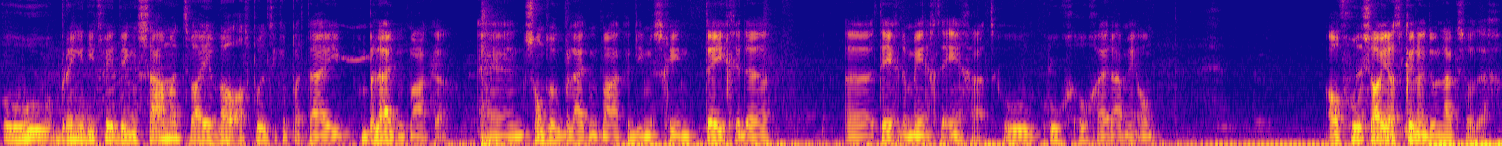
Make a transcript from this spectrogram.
hoe breng je die twee dingen samen terwijl je wel als politieke partij beleid moet maken? En soms ook beleid moet maken die misschien tegen de, eh, tegen de menigte ingaat. Hoe, hoe, hoe ga je daarmee om? Of hoe zou je dat kunnen doen, laat ik zo zeggen.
